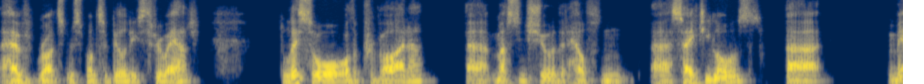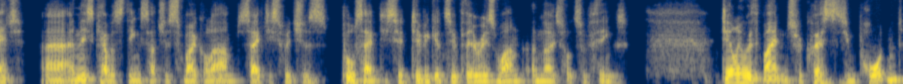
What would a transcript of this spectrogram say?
have rights and responsibilities throughout. Lessor or the provider uh, must ensure that health and uh, safety laws met. Uh, and this covers things such as smoke alarm, safety switches, pool safety certificates if there is one, and those sorts of things. Dealing with maintenance requests is important.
